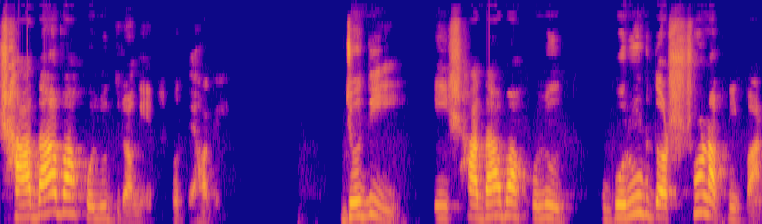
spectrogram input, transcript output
সাদা বা হলুদ রঙের হতে হবে। যদি এই সাদা বা হলুদ গরুর দর্শন আপনি পান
